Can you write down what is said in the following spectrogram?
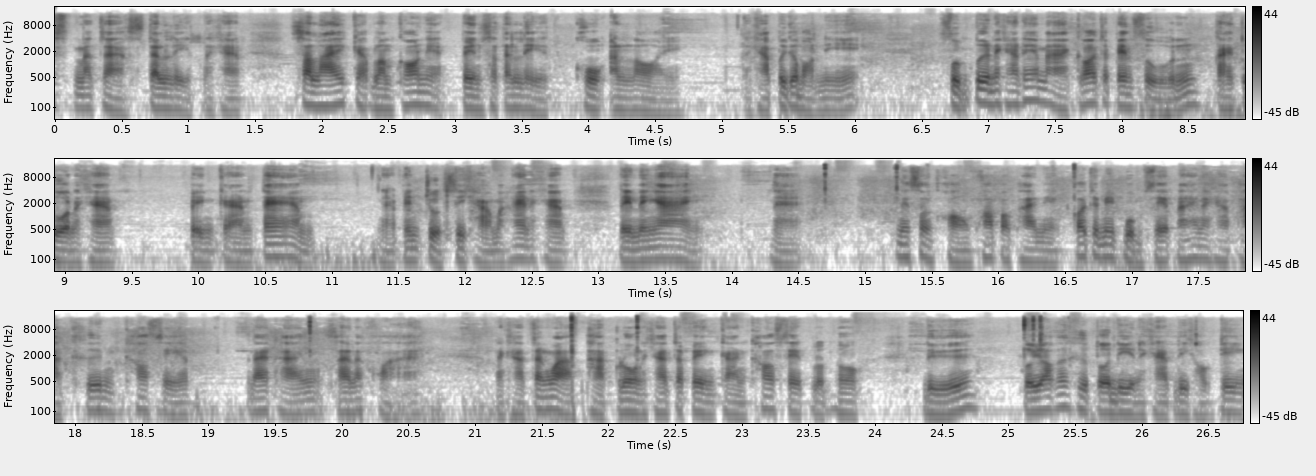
S มาจากสแตนเลสนะครับ สไลด์กับลำกล้องเนี่ยเป็นสแตนเลสโครงอัลลอยนะครับปืนกระบอกนี้ ศูนย์ปืนนะครับได้มาก็จะเป็นศูนย์ตายตัวนะครับ เป็นการแต้ม นะเป็นจุดสีขาวมาให้นะครับเล่นได้ง่ายนะในส่วนของความปลอดภัยเนี่ยก็จะมีปุ่มเซฟมาให้นะครับผลักขึ้นเข้าเซฟได้ทั้งซ้ายและขวานะครับจังหวะผลักลงนะครับจะเป็นการเข้าเซฟลดนก หรือตัวย่อก็คือตัวดีนะครับดีคอ c กิ้ง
